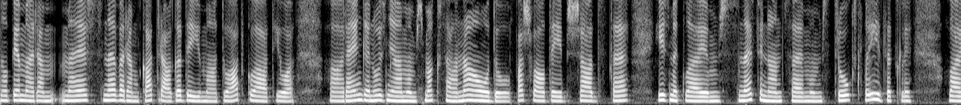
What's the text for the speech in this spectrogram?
nu, piemēram, mēs nevaram katrā gadījumā to atklāt, jo eh, rengena uzņēmums maksā naudu, pašvaldības šādas te izmeklējumus nefinansē, mums trūks līdzekļi, lai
